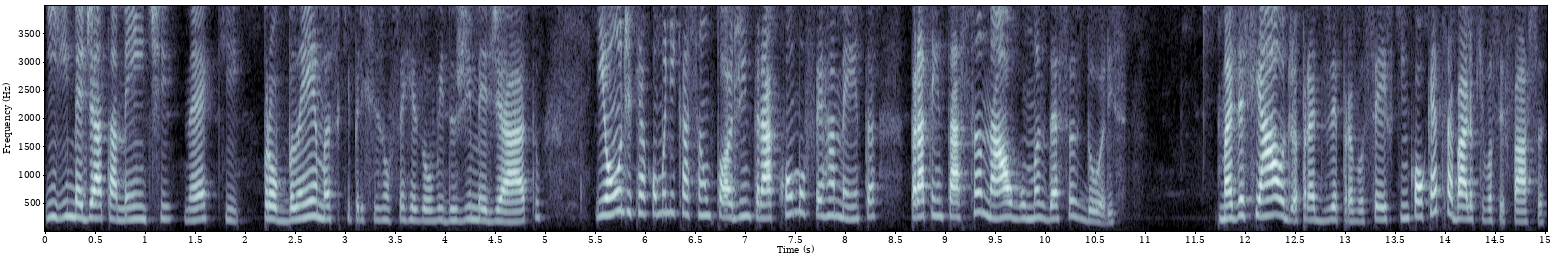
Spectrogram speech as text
imediatamente, né, que problemas que precisam ser resolvidos de imediato e onde que a comunicação pode entrar como ferramenta para tentar sanar algumas dessas dores. Mas esse áudio é para dizer para vocês que em qualquer trabalho que você faça,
